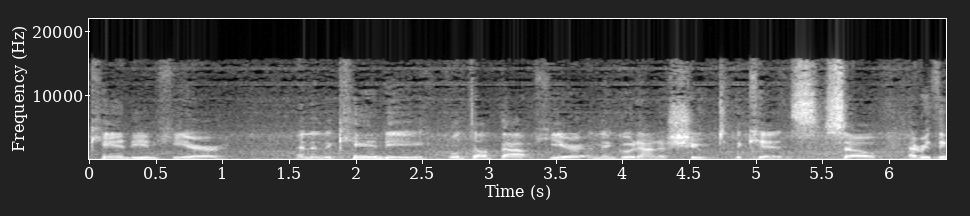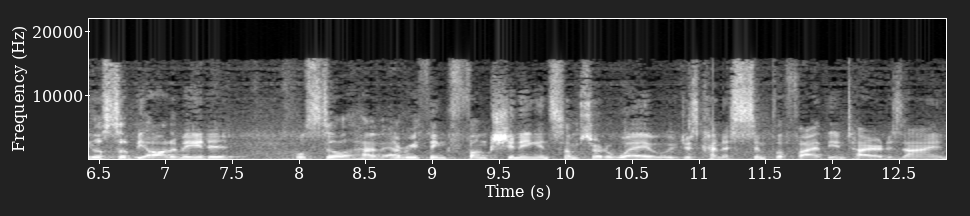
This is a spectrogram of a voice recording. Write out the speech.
candy in here and then the candy will dump out here and then go down a chute to the kids. So everything will still be automated. We'll still have everything functioning in some sort of way, but we've just kind of simplified the entire design.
